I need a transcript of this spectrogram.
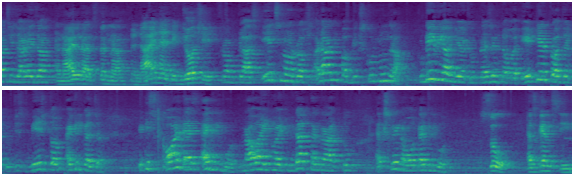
Today I, Mitrachi Jadeja And I, Raj Khanna. And I, Naitik Joshi. from class 8 Snowdrops, Adani Public School, Mundra. Today we are here to present our 8-year project which is based on agriculture. It is called as Agriboat. Now I invite Vidat Khanna to explain about Agriboat. So, as you can see,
